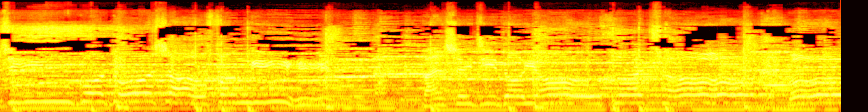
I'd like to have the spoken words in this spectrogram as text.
经过多少风雨，伴随几多忧和愁。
